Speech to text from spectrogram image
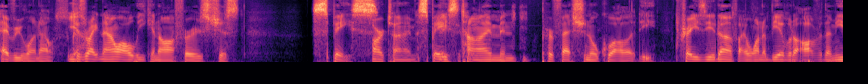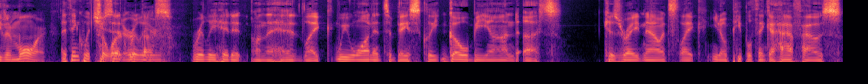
everyone else. Because Yeah. right now, all we can offer is just space, our time space, basically. time, and professional quality. Crazy enough, I want to be able to offer them even more. I think what you said earlier really hit it on the head. Like we wanted to basically go beyond us because right now it's like you know people think a half house.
